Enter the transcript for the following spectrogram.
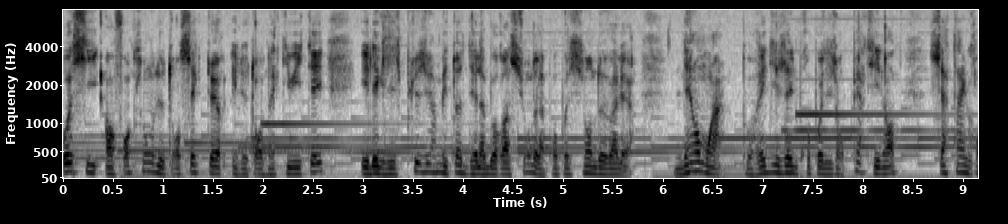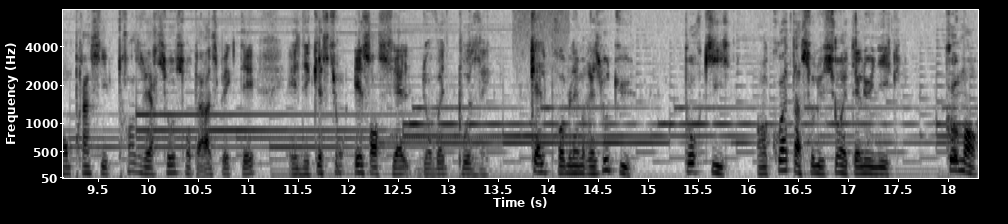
Aussi, en fonction de ton secteur et de ton activité, il existe plusieurs méthodes d'élaboration de la proposition de valeur. Néanmoins, pour rédiger une proposition pertinente, certains grands principes transversaux sont à respecter et des questions essentielles doivent être posées. Quel problème résous-tu? Pour qui? En quoi ta solution est-elle unique? Comment?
